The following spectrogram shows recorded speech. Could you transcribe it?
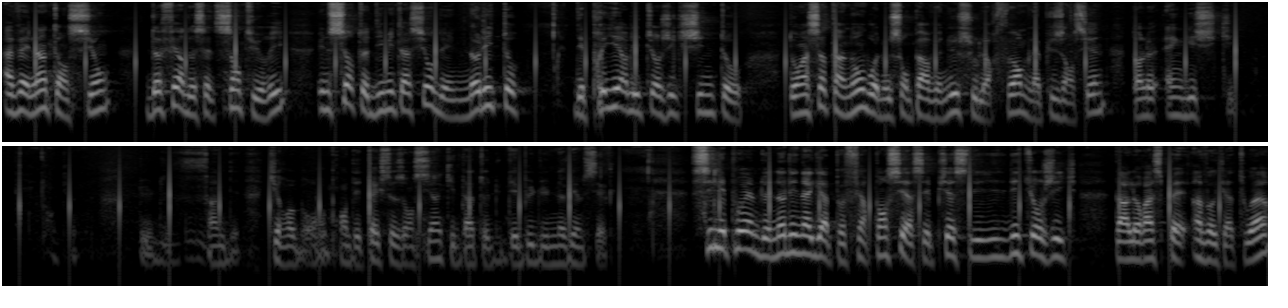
avait l'intention de faire de cette centurie une sorte d'imitation des Norito, des prières liturgiques shinto, dont un certain nombre nous sont parvenus sous leur forme la plus ancienne dans le Engishiki, qui reprend des textes anciens qui datent du début du IXe siècle. Si les poèmes de Nolinaga peuvent faire penser à ces pièces liturgiques par leur aspect invocatoire,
